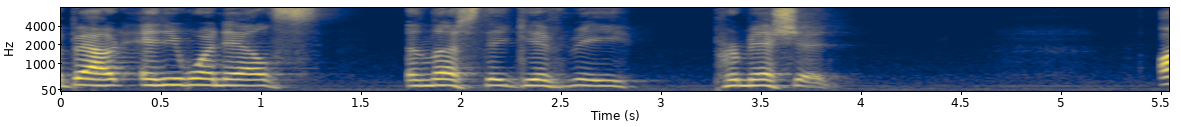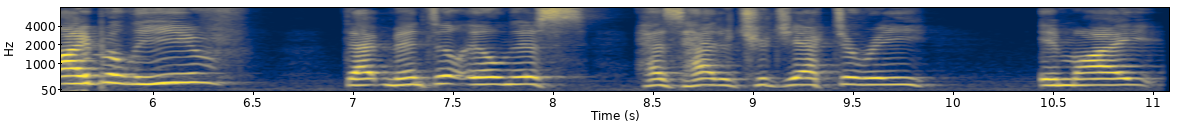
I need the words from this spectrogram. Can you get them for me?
about anyone else unless they give me permission. I believe that mental illness has had a trajectory in my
